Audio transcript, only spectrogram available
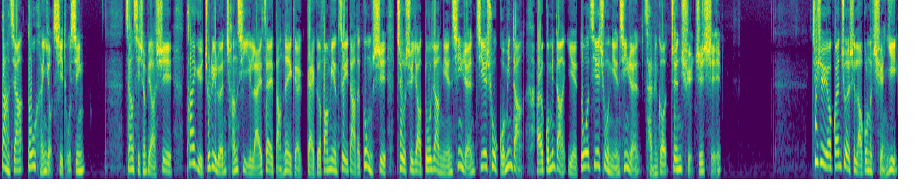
大家都很有企图心。江启臣表示，他与朱立伦长期以来在党内改改革方面最大的共识，就是要多让年轻人接触国民党，而国民党也多接触年轻人，才能够争取支持。继续要关注的是劳工的权益，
